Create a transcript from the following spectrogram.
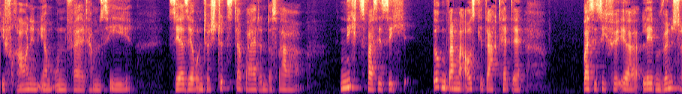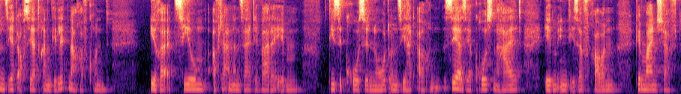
die Frauen in ihrem Umfeld haben sie sehr, sehr unterstützt dabei, denn das war nichts, was sie sich irgendwann mal ausgedacht hätte, was sie sich für ihr Leben wünscht und sie hat auch sehr daran gelitten, auch aufgrund ihrer Erziehung. Auf der anderen Seite war da eben diese große Not und sie hat auch einen sehr, sehr großen Halt eben in dieser Frauengemeinschaft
